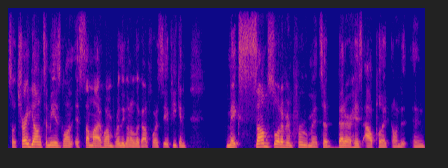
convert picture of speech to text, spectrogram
So Trae Young to me is going is somebody who I'm really going to look out for to see if he can make some sort of improvement to better his output on the in,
